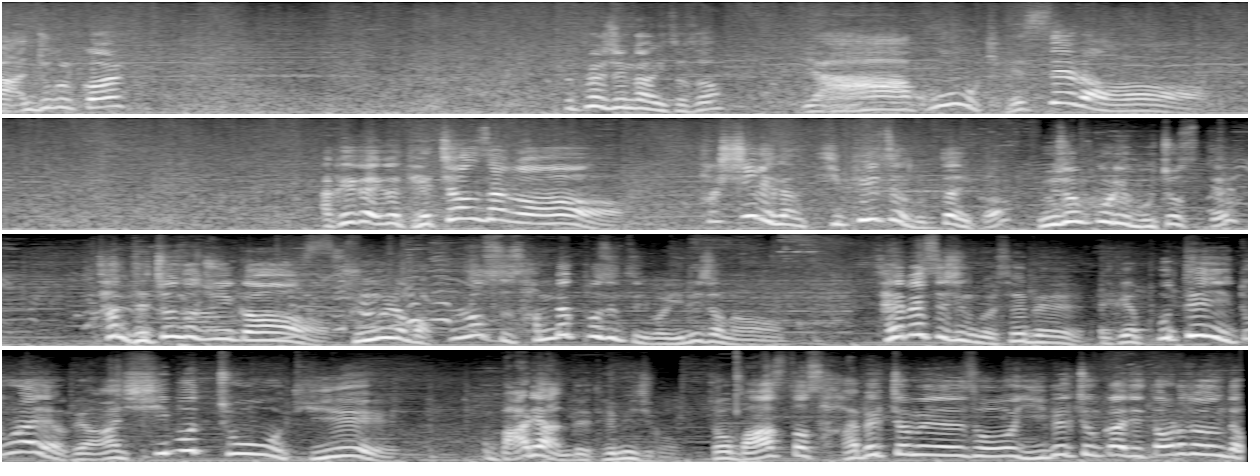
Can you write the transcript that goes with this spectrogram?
야 안 죽을걸? 흡혈 증강 있어서 야 고모 개쎄라 아 그니까 이거 대천사가 확실히 그냥 DPS가 높다니까? 요정 꼬리 못 줬을 때? 찬 대천사 주니까 주물력 막 플러스 300%막 이러잖아. 3배 쓰시는 거야 3배. 그냥 포텐이 또라이야. 그냥 한 15초 뒤에 말이 안 돼 데미지가. 저 마스터 400점에서 200점까지 떨어졌는데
